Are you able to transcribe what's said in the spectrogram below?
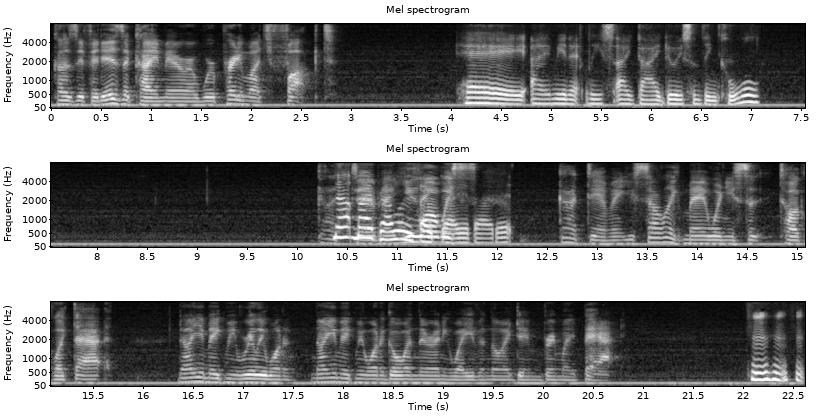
Because if it is a chimera, we're pretty much fucked. Hey, I mean, at least I died doing something cool. God Not damn my it, problem you if I always... die about it. God damn it! You sound like Mae when you talk like that. Now you make me really want to. Now you make me want to go in there anyway, even though I didn't bring my bat.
